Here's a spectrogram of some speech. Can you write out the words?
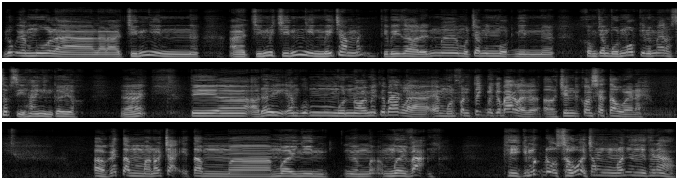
Lúc em mua là là, là 9.000 à, 99.000 mấy trăm ấy. Thì bây giờ đến ờ, 101.041 km là sấp xỉ 2.000 cây rồi. Đấy. Thì ờ, ở đây em cũng muốn nói với các bác là em muốn phân tích với các bác là ở trên cái con xe tàu này này. Ở cái tầm mà nó chạy tầm ờ, 10.000 10 vạn thì cái mức độ xấu ở trong nó như thế nào?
